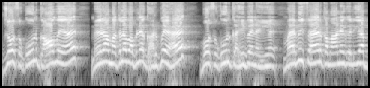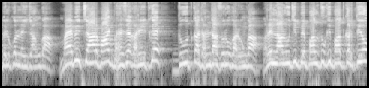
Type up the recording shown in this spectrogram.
जो सुकून गाँव में है, मेरा मतलब अपने घर पे है वो सुकून कहीं पे नहीं है। मैं भी शहर कमाने के लिए अब बिल्कुल नहीं जाऊँगा। मैं भी चार पाँच भैंसे खरीद के दूध का धंधा शुरू करूँगा। अरे लालू जी बेपालतू की बात करते हो?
